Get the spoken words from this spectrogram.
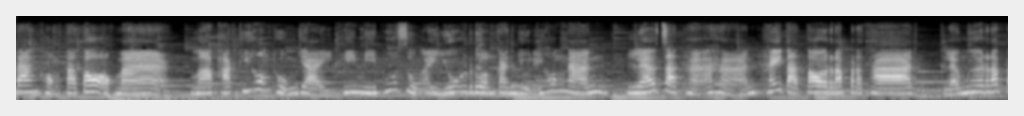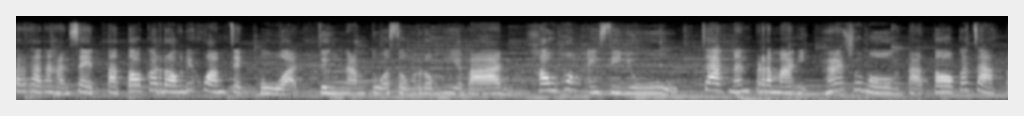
ร่างของตาต้อออกมา มาพักที่ห้องโถงใหญ่ที่มีผู้สูงอายุรวมกันอยู่ในห้องนั้น แล้วจัดหาอาหารให้ตาต้อรับประทาน และเมื่อรับประทานอาหารเสร็จตาต้อก็ร้องด้วยความเจ็บปวด จึงนำตัวส่งโรงพยาบาล เข้าห้อง ICU จากนั้นประมาณอีก 5 ชั่วโมง ตาต้อก็จากไป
